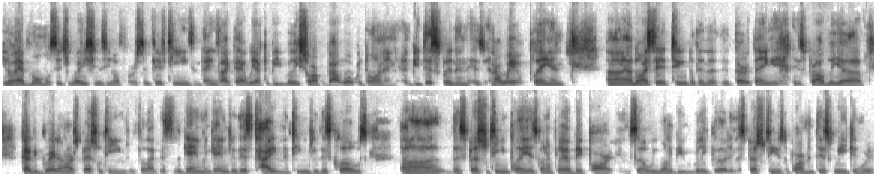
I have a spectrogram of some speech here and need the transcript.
you know, abnormal situations, you know, first and 15s and things like that. We have to be really sharp about what we're doing and, and be disciplined in, in our way of playing. Uh, I know I said two, but then the, the third thing is probably uh, got to be great on our special teams. We feel like this is a game when games are this tight and the teams are this close uh, the special team play is going to play a big part. And so we want to be really good in the special teams department this week. And we're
